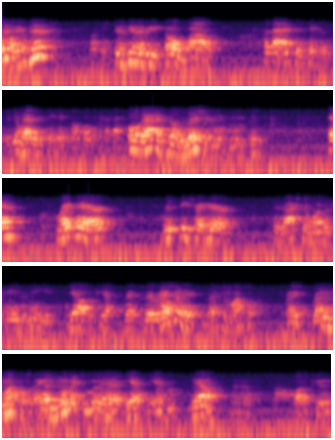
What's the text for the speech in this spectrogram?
This, Oh, yeah. this Okay, is gonna be, oh, wow. so that I can take a, you want That- me to take it the whole, of that? Oh, that is delicious. Mm. And right there, this piece right here is actually one of the skeins of meat. Yeah, off of- yeah. There, there we go. Actually, that's the muscle, right? Right. Mhm. Muscle, right? That's what makes them move, Yeah, right? yeah, yeah. Yeah, Uh-huh. Oh, that's good.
